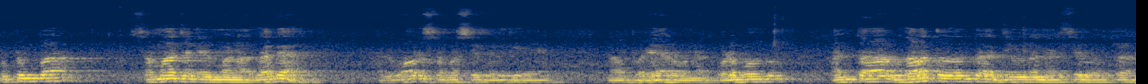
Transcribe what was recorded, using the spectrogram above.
ಕುಟುಂಬ, ಸಮಾಜ ನಿರ್ಮಾಣ ಆದಾಗ ಹಲವಾರು ಸಮಸ್ಯೆಗಳಿಗೆ ನಾವು ಪರಿಹಾರವನ್ನು ಕೊಡಬಹುದು. ಅಂತಹ ಉದಾತ್ತವಾದಂಥ ಜೀವನ ನಡೆಸಿರುವಂತಹ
